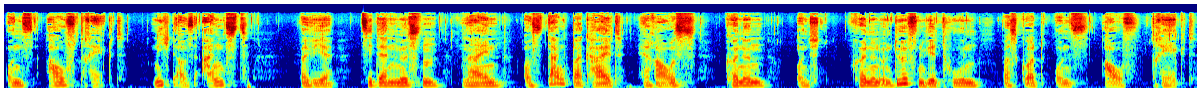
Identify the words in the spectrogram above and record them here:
uns aufträgt. Nicht aus Angst, weil wir zittern müssen, nein, aus Dankbarkeit heraus können und können und dürfen wir tun, was Gott uns aufträgt.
